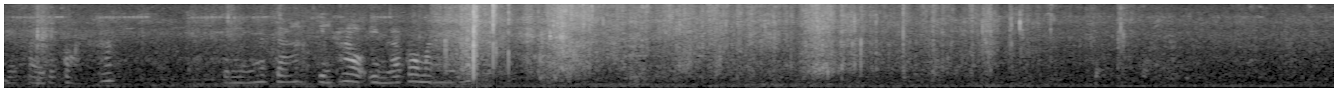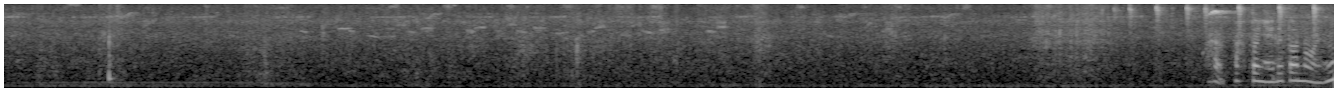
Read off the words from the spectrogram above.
เดี๋ยวใส่ไปก่อนนะคะตรงนี้นะจ๊ะกินข้าวอิ่มแล้วก็มา ตัวใหญ่ได้ตัวหน่อยฮึ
